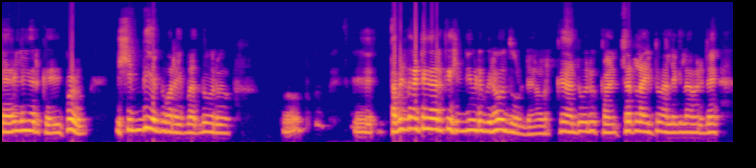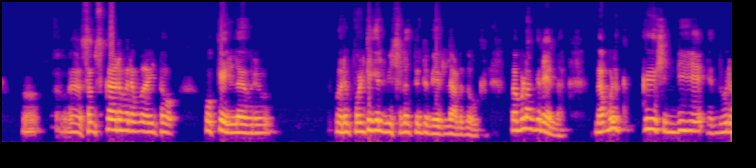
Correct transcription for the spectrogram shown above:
കേരളീയർക്ക് ഇപ്പോഴും ഹിന്ദി എന്ന് പറയുമ്പോൾ എന്തോ ഒരു തമിഴ്നാട്ടുകാർക്ക് ഹിന്ദിയുടെ വിരോധമുണ്ട്. അവർക്ക് അതൊരു കൾച്ചറലായിട്ടും അല്ലെങ്കിൽ അവരുടെ സംസ്കാരപരമായിട്ടോ ഒക്കെ ഉള്ള ഒരു ഒരു പൊളിറ്റിക്കൽ വീക്ഷണത്തിന്റെ പേരിലാണ് നോക്കുക നമ്മൾ അങ്ങനെയല്ല നമ്മൾക്ക് ഹിന്ദിയെ എന്തൊരു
